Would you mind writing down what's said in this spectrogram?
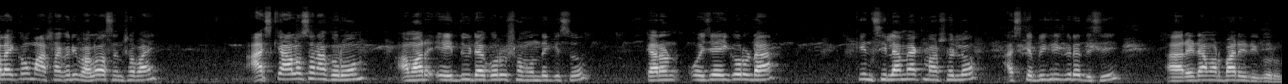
আলাইকুম, আশা করি ভালো আছেন সবাই। আজকে আলোচনা করুম আমার এই দুইটা গরু সম্বন্ধে কিছু, কারণ ওই যে এই গরুটা কিনছিলাম এক মাস হইল, আজকে বিক্রি করে দিছি, আর এটা আমার বাড়িরই গরু।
